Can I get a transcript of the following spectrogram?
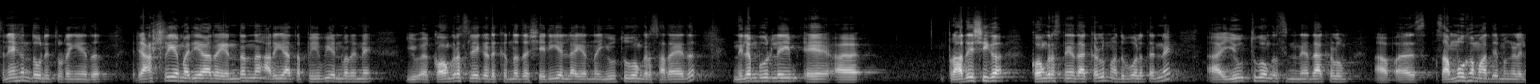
സ്നേഹം തോന്നി തുടങ്ങിയത്. രാഷ്ട്രീയ മര്യാദ എന്തെന്ന് അറിയാത്ത പി വി അൻവറിനെ കോൺഗ്രസിലേക്ക് എടുക്കുന്നത് ശരിയല്ല എന്ന് യൂത്ത് കോൺഗ്രസ് അതായത് നിലമ്പൂരിലെയും പ്രാദേശിക കോൺഗ്രസ് നേതാക്കളും അതുപോലെ തന്നെ യൂത്ത് കോൺഗ്രസിന്റെ നേതാക്കളും സമൂഹ മാധ്യമങ്ങളിൽ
